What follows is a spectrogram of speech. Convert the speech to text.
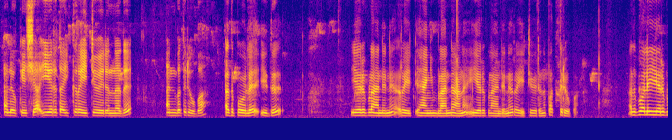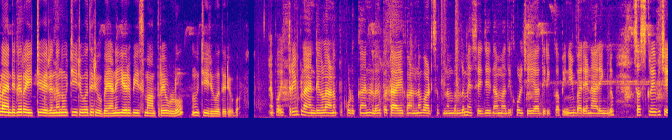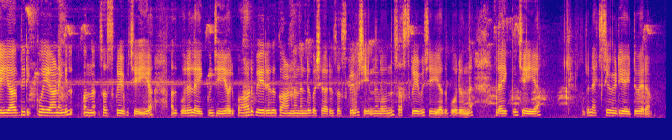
അലോക്കേഷ്യ ഈ ഒരു തൈക്ക് റേറ്റ് വരുന്നത് അൻപത് രൂപ. അതുപോലെ ഇത് ഈ ഒരു പ്ലാന്റിന് റേറ്റ് ഹാങ്ങിങ് പ്ലാന്റ് ആണ് ഈ ഒരു പ്ലാന്റിന് റേറ്റ് വരുന്നത് പത്ത് രൂപ. അതുപോലെ ഈ ഒരു പ്ലാന്റിന് റേറ്റ് വരുന്നത് നൂറ്റി ഇരുപത് രൂപയാണ്. ഈ ഒരു പീസ് മാത്രമേ ഉള്ളൂ നൂറ്റി ഇരുപത് രൂപ. അപ്പോൾ ഇത്രയും പ്ലാന്റുകളാണ് ഇപ്പോൾ കൊടുക്കാനുള്ളത്. ഇപ്പോൾ താഴെ കാണുന്ന വാട്സപ്പ് നമ്പറിൽ മെസ്സേജ് ചെയ്താൽ മതി. കോൾ ചെയ്യാതിരിക്കുക. പിന്നെയും പറയാൻ ആരെങ്കിലും സബ്സ്ക്രൈബ് ചെയ്യാതിരിക്കുകയാണെങ്കിൽ ഒന്ന് സബ്സ്ക്രൈബ് ചെയ്യുക. അതുപോലെ ലൈക്കും ചെയ്യുക. ഒരുപാട് പേര് ഇത് കാണുന്നുണ്ട് പക്ഷെ ആരും സബ്സ്ക്രൈബ് ചെയ്യുന്നില്ല. ഒന്ന് സബ്സ്ക്രൈബ് ചെയ്യുക. അതുപോലെ ഒന്ന് ലൈക്കും ചെയ്യുക. അപ്പോൾ നെക്സ്റ്റ് വീഡിയോ ആയിട്ട് വരാം.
